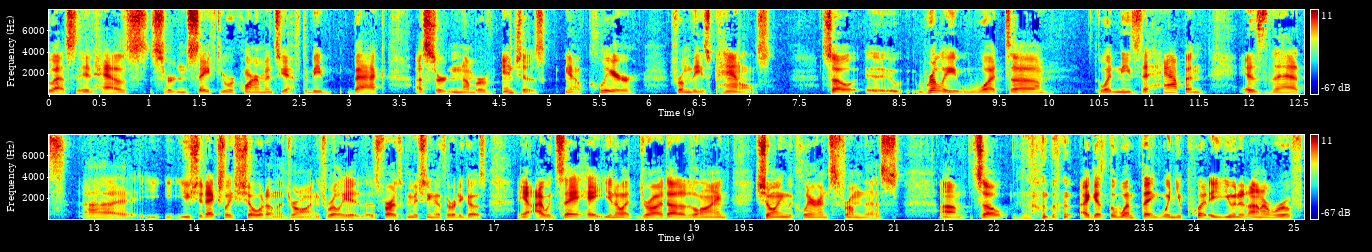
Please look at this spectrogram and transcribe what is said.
U.S. it has certain safety requirements. You have to be back a certain number of inches, you know, clear from these panels. So, uh, really, what uh, what needs to happen is that uh, you should actually show it on the drawings. Really, as far as the commissioning authority goes, I would say, hey, you know what, draw a dotted line showing the clearance from this. Um, so I guess the one thing when you put a unit on a roof,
